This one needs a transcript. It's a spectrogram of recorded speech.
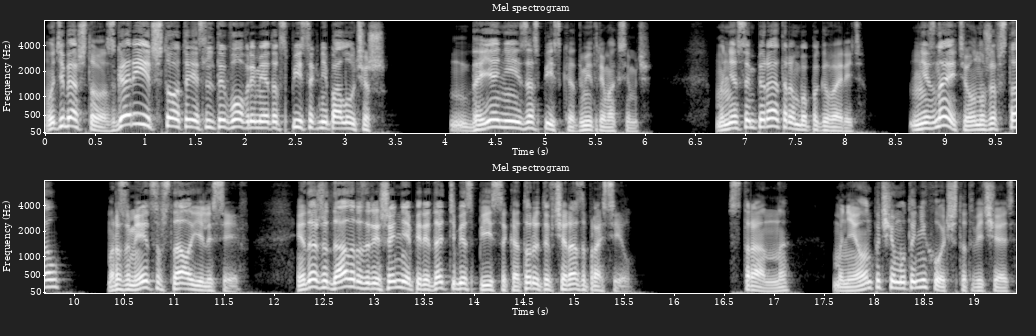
«У тебя что, сгорит что-то, если ты вовремя этот список не получишь?» «Да я не из-за списка, Дмитрий Максимович. Мне с императором бы поговорить. Не знаете, он уже встал?» «Разумеется, встал Елисеев. И даже дал разрешение передать тебе список, который ты вчера запросил». «Странно. Мне он почему-то не хочет отвечать.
